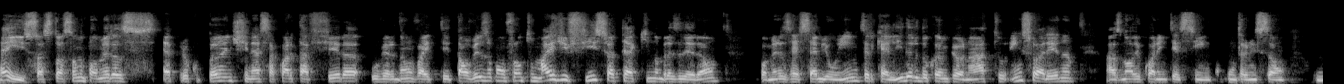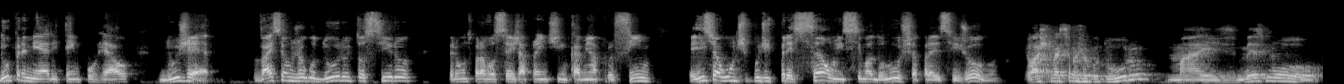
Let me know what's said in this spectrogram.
É isso, a situação do Palmeiras é preocupante. Nessa quarta-feira, o Verdão vai ter talvez o confronto mais difícil até aqui no Brasileirão. O Palmeiras recebe o Inter, que é líder do campeonato, em sua arena, às 9h45, com transmissão do Premier e tempo real do GE. Vai ser um jogo duro e Tociro, pergunto para você já para a gente encaminhar para o fim, existe algum tipo de pressão em cima do Lucha para esse jogo? Eu acho que vai ser um jogo duro, mas mesmo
